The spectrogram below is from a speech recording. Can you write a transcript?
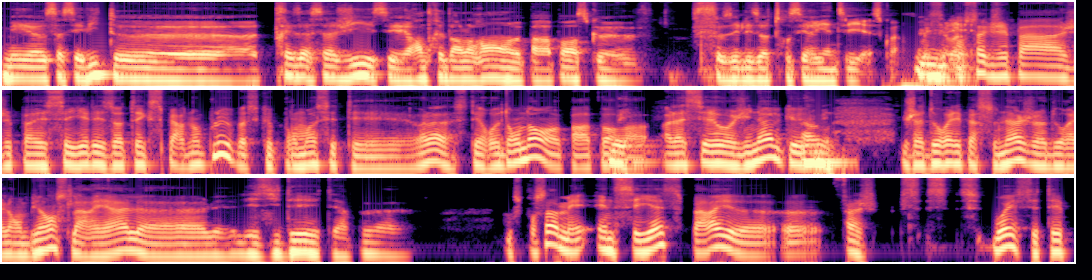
Mais euh, ça s'est vite euh, très assagi et c'est rentré dans le rang euh, par rapport à ce que faisaient les autres séries NCIS, quoi. Mais c'est pour ça que j'ai pas, j'ai pas essayé les autres experts non plus, parce que pour moi c'était, voilà, c'était redondant hein, par rapport Oui. à, à la série originale. Que Ah oui. j'adorais les personnages, j'adorais l'ambiance, la réal, euh, les, les idées étaient un peu. euh, donc c'est pour ça. Mais NCIS, pareil. euh, euh, Enfin, ouais, c'était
